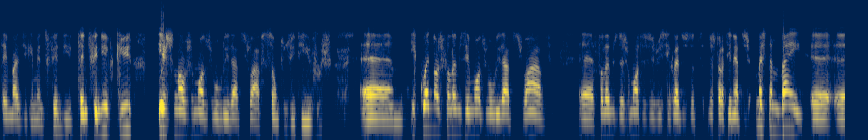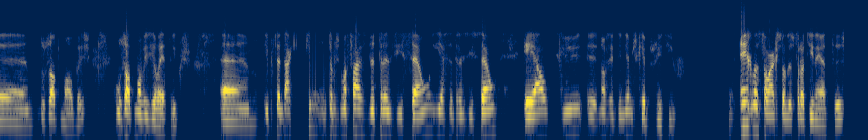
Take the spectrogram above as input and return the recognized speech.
tem basicamente defendido? Tem defendido que estes novos modos de mobilidade suave são positivos, uh, e quando nós falamos em modos de mobilidade suave, Uh, falamos das motos, das bicicletas, das trotinetas, mas também dos automóveis, os automóveis elétricos. E, portanto, aqui, estamos numa fase de transição e essa transição é algo que nós entendemos que é positivo. Em relação à questão das trotinetas,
